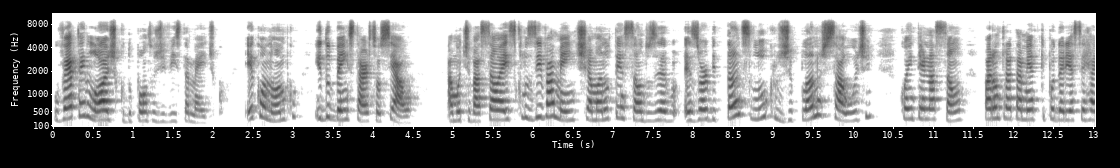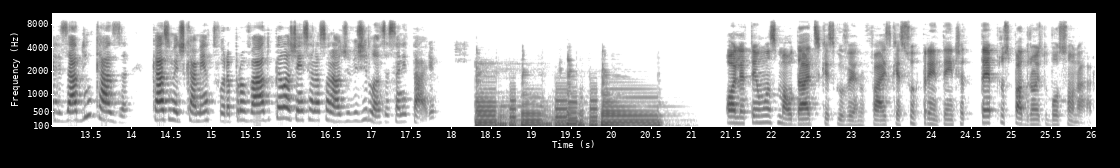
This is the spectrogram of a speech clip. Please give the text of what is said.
O veto é ilógico do ponto de vista médico, econômico e do bem-estar social, a motivação é exclusivamente a manutenção dos exorbitantes lucros de planos de saúde com internação para um tratamento que poderia ser realizado em casa, caso o medicamento for aprovado pela Agência Nacional de Vigilância Sanitária. Olha, tem umas maldades que esse governo faz que é surpreendente até para os padrões do Bolsonaro.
